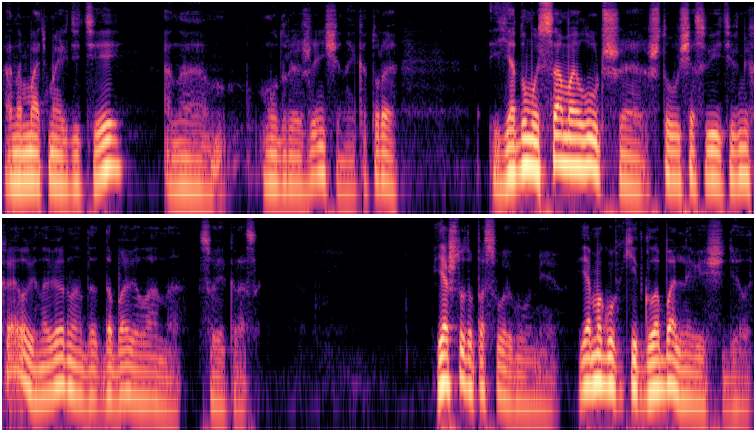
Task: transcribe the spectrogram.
Она мать моих детей, она мудрая женщина, и которая, я думаю, самое лучшее, что вы сейчас видите в Михайлове, наверное, добавила она своих красок. Я что-то по-своему умею. Я могу какие-то глобальные вещи делать,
